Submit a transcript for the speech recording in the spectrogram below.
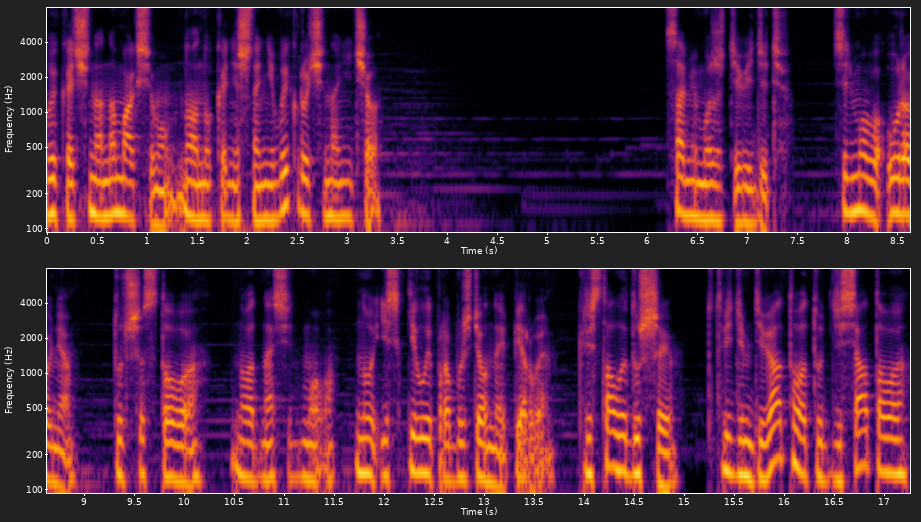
выкачано на максимум, но оно, конечно, не выкручено, ничего. Сами можете видеть. Седьмого уровня, тут шестого, ну одна седьмого. Ну и скиллы пробужденные первые. Кристаллы души. Тут видим девятого, тут десятого,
